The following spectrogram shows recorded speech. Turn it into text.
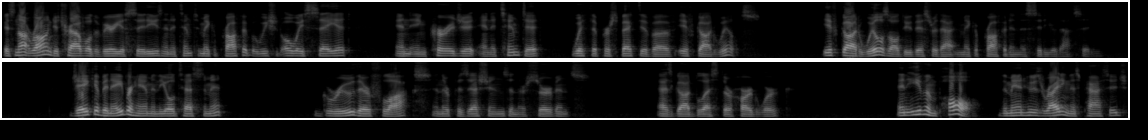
It's not wrong to travel to various cities and attempt to make a profit, but we should always say it and encourage it and attempt it with the perspective of if God wills. If God wills, I'll do this or that and make a profit in this city or that city. Jacob and Abraham in the Old Testament grew their flocks and their possessions and their servants as God blessed their hard work. And even Paul, the man who's writing this passage,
